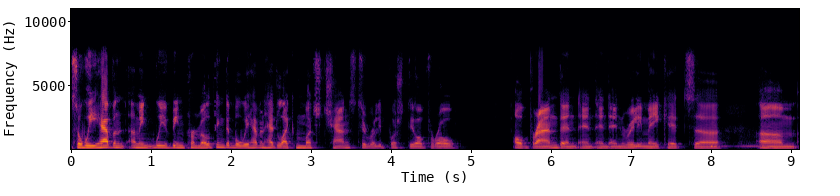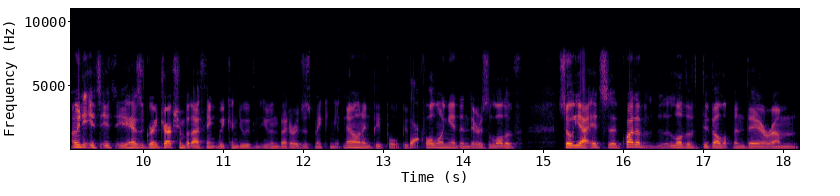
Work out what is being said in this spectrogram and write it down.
So we haven't. I mean, we've been promoting them, but we haven't had like much chance to really push the overall, all brand and and and, and really make it. Uh, um, I mean, it's it, it has a great traction, but I think we can do even, even better at just making it known and people people Yeah. following it. And there's a lot of, so yeah, it's uh, quite a, lot of development there. Um,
